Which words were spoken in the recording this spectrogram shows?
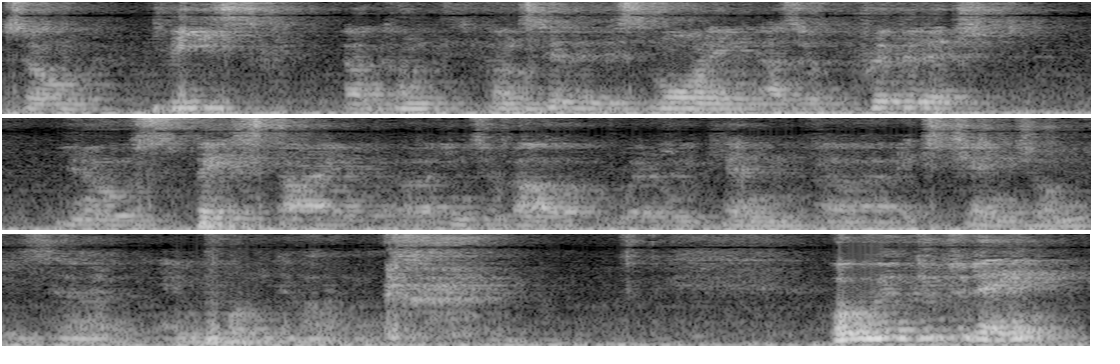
So please uh, con- consider this morning as a privileged, you know, space-time uh, interval where we can uh, exchange on these uh, important developments. what we'll do today,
